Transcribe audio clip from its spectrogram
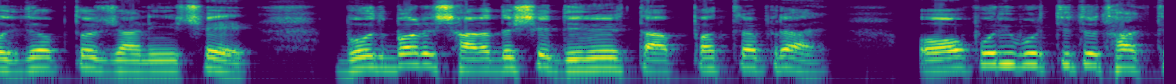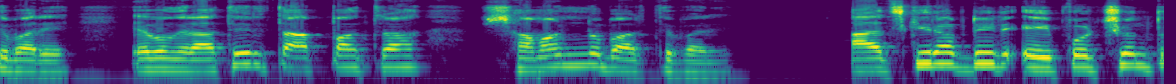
অধিদপ্তর জানিয়েছে, বুধবার সারা দেশে দিনের তাপমাত্রা প্রায় অপরিবর্তিত থাকতে পারে এবং রাতের তাপমাত্রা সামান্য বাড়তে পারে। আজকের আপডেট এই পর্যন্ত।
